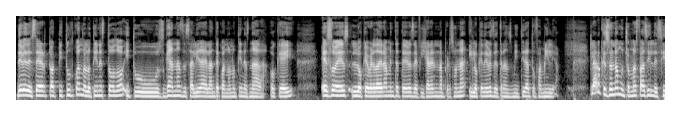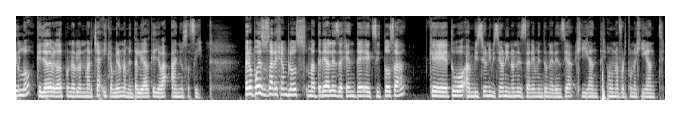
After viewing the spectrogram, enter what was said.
debe de ser tu actitud cuando lo tienes todo y tus ganas de salir adelante cuando no tienes nada, ¿ok? Eso es lo que verdaderamente te debes de fijar en una persona y lo que debes de transmitir a tu familia. Claro que suena mucho más fácil decirlo que ya de verdad ponerlo en marcha y cambiar una mentalidad que lleva años así. Pero puedes usar ejemplos materiales de gente exitosa que tuvo ambición y visión y no necesariamente una herencia gigante o una fortuna gigante.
